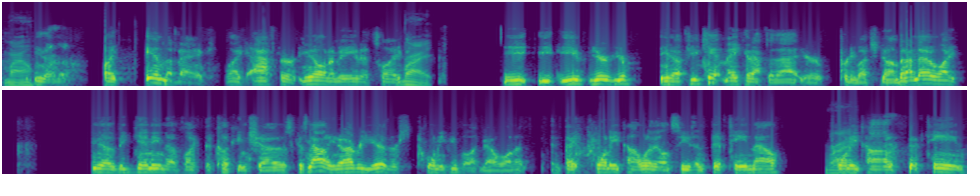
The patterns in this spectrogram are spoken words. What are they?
Wow. You know, like in the bank, like after you know what I mean. It's like right. You you you're you're you know if you can't make it after that, you're pretty much done. But I know like you know the beginning of like the cooking shows because now you know every year there's 20 people that go on it and they 20 times what are they on season 15 now right. 20 times 15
